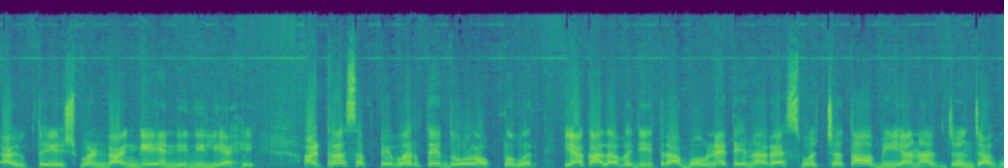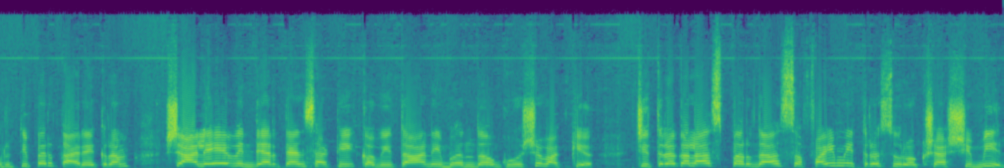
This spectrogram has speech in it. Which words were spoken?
आयुक्त यशवंत डांगे यांनी दिली आहे. अठरा सप्टेंबर ते दोन ऑक्टोबर या कालावधीत राबवण्यात येणाऱ्या स्वच्छता अभियानात जनजागृतीपर कार्यक्रम शालेय विद्यार्थ्यांसाठी कविता निबंध घोषवाक्य चित्रकला स्पर्धा सफाई मित्र सुरक्षा शिबिर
